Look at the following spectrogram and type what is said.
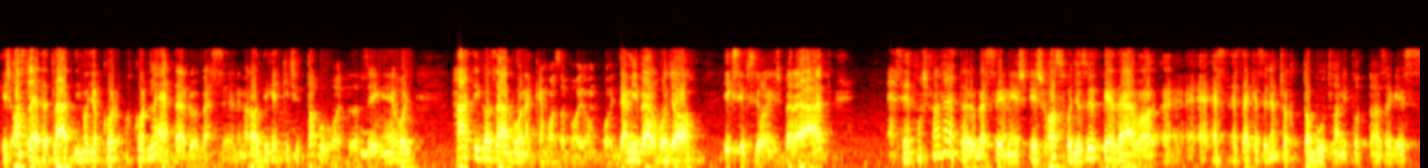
és azt lehetett látni, hogy akkor, akkor lehet erről beszélni, mert addig egy kicsit tabu volt ez a cégnél, hogy hát igazából nekem az a bajom, hogy de mivel, hogy a XY is beleállt, ezért most már lehet erről beszélni, és, és az, hogy az ő példával e, e, ezt, ezt elkezdő, nem csak tabútlanította az egész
